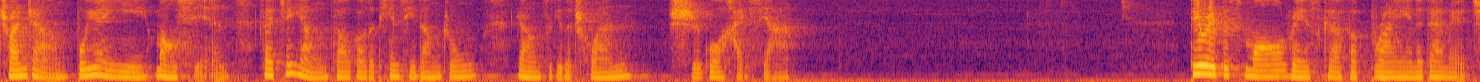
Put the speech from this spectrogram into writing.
船长不愿意冒险，在这样糟糕的天气当中让自己的船驶过海峡。There is a small risk of a brain damage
